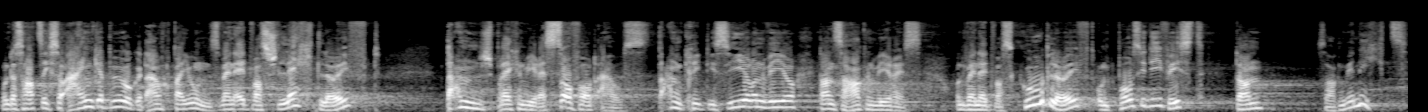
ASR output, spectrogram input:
Und das hat sich so eingebürgert, auch bei uns. Wenn etwas schlecht läuft, dann sprechen wir es sofort aus. Dann kritisieren wir, dann sagen wir es. Und wenn etwas gut läuft und positiv ist, dann sagen wir nichts.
